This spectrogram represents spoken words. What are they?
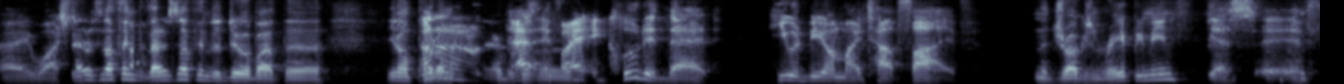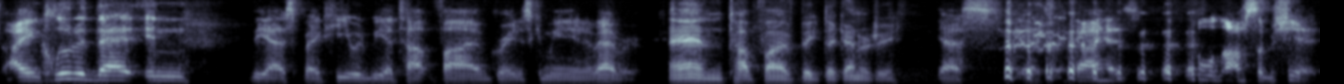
I watched. That has nothing. That has nothing to do about the. You don't put no, him no, no. there That, if I included that, he would be on my top five. the drugs and rape. You mean? Yes, if I included that in the aspect, he would be a top five greatest comedian of ever. And top five big dick energy. Yes, yes the guy has pulled off some shit.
